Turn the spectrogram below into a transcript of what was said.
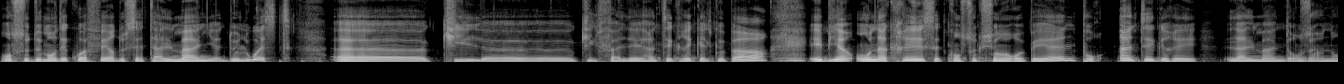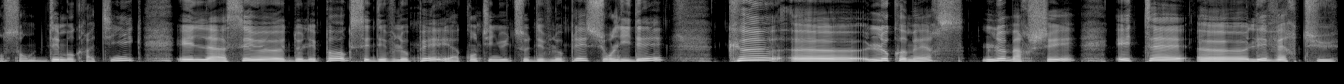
on se demandait quoi faire de cette Allemagne de l'Ouest euh, euh, qu'il fallait intégrer quelque part, eh bien, on a créé cette construction européenne pour intégrer l'Allemagne dans un ensemble démocratique. Et la CE de l'époque s'est développée et a continué de se développer sur l'idée que euh, le commerce, le marché étaient euh, les vertus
